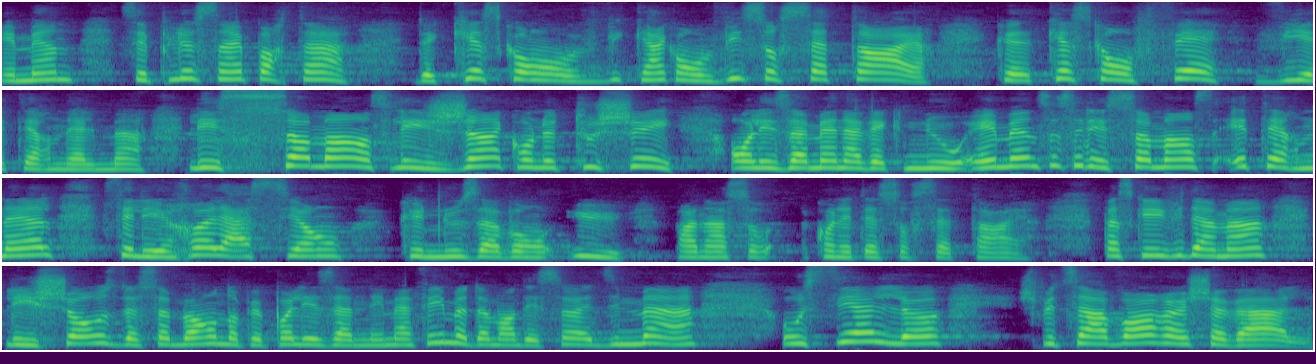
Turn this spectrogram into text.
Amen. C'est plus important de qu'est-ce qu'on vit quand on vit sur cette terre que qu'est-ce qu'on fait vie éternellement. Les semences, les gens qu'on a touchés, on les amène avec nous. Amen. Ça, c'est les semences éternelles. C'est les relations que nous avons eues pendant qu'on était sur cette terre. Parce qu'évidemment, les choses de ce monde, on ne peut pas les amener. Ma fille me demandait ça. Elle dit, mais au ciel, là, je peux-tu avoir un cheval?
